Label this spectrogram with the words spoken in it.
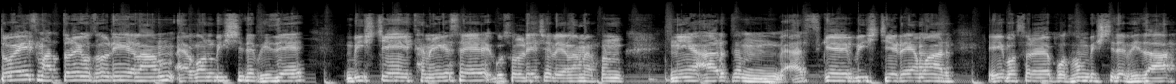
তো এই মাত্রই গোসল দিয়ে এলাম। এখন বৃষ্টিতে ভিজে বৃষ্টি থেমে গেছে, গোসল দিয়ে চলে এলাম এখন নিয়ে। আর আজকে বৃষ্টি এটাই আমার, এই বছরের প্রথম বৃষ্টিতে ভিজা।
